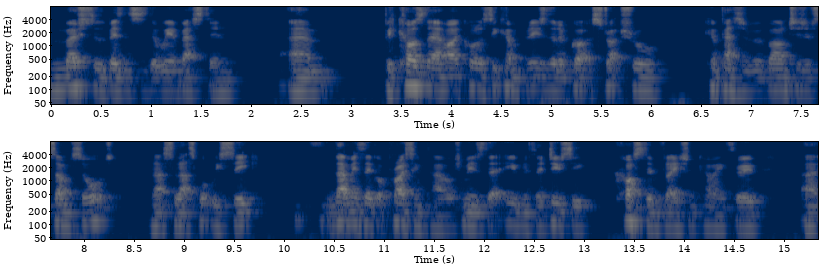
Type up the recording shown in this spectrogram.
most of the businesses that we invest in, um, because they're high quality companies that have got a structural competitive advantage of some sort, that's that's what we seek. That means they've got pricing power, which means that even if they do see cost inflation coming through, uh,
